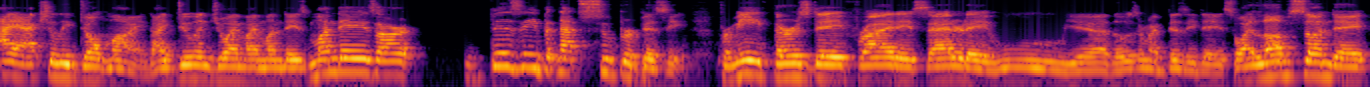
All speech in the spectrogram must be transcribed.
I actually don't mind. I do enjoy my Mondays. Mondays are busy, but not super busy. For me, Thursday, Friday, Saturday, ooh, yeah, those are my busy days. So I love Sunday.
